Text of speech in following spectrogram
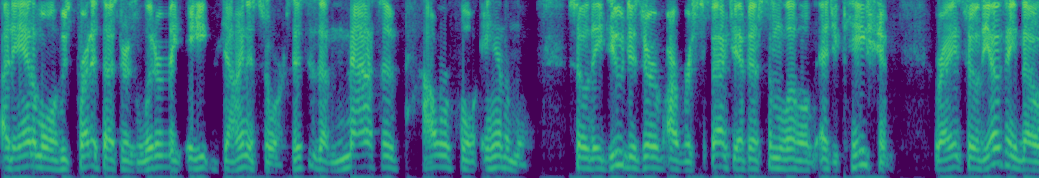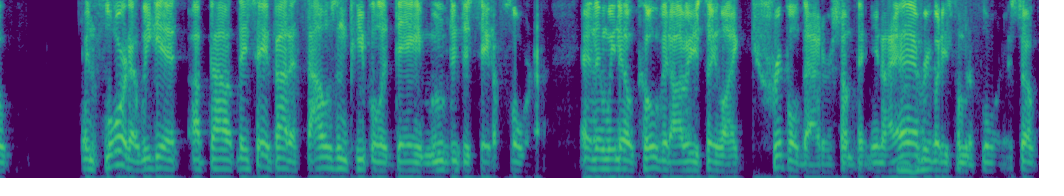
an animal whose predecessors literally ate dinosaurs. This is a massive, powerful animal. So they do deserve our respect. You have to have some level of education, right? So the other thing, though, in Florida, we get about, they say about a thousand people a day move to the state of Florida. And then we know COVID obviously like tripled that or something. You know, mm-hmm. everybody's coming to Florida. So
